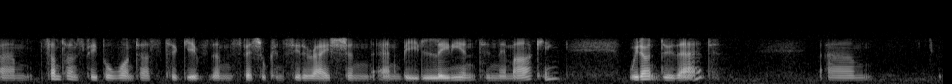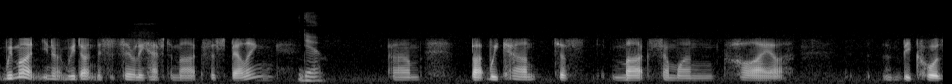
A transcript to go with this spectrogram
um, sometimes people want us to give them special consideration and be lenient in their marking. We don't do that. Um, we might, you know, we don't necessarily have to mark for spelling, Yeah. um, but we can't just mark someone higher because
